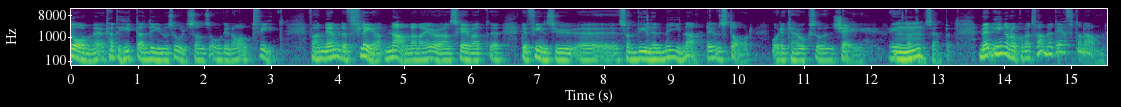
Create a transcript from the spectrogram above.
av med, jag kan inte hitta Linus Olssons original-tweet. För han nämnde fler namn än han gör. Han skrev att eh, det finns ju eh, som Vilhelmina, det är en stad. Och det kan ju också en tjej heta Mm. till exempel. Men ingen har kommit fram med ett efternamn.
